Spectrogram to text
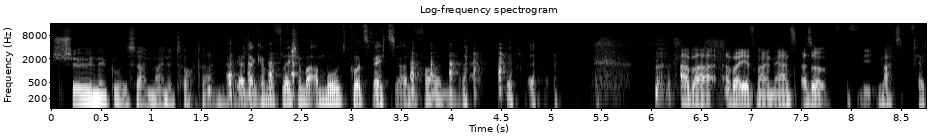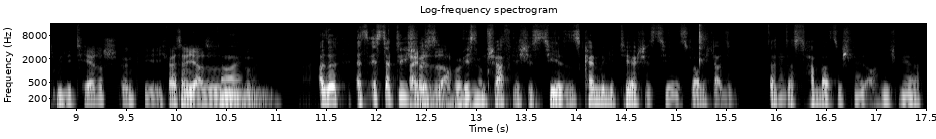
Schöne Grüße an meine Tochter. An Ja, dann kann man vielleicht nochmal am Mond kurz rechts ranfahren. aber, aber jetzt mal im Ernst, also macht es vielleicht militärisch irgendwie? Ich weiß ja nicht, also so Nein, ein- Also es ist natürlich ist es auch ein wissenschaftliches Ziel. Es ist kein militärisches Ziel. Das glaube ich, also das, Mhm. das haben wir so schnell auch nicht mehr,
